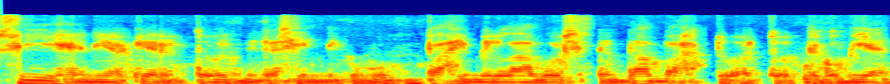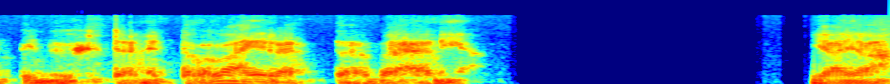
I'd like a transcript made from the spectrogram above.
siihen ja kertoo, mitä siinä niin kuin pahimmillaan voi sitten tapahtua, että oletteko miettinyt yhtään, että tavallaan herättää vähän ja, ja, ja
